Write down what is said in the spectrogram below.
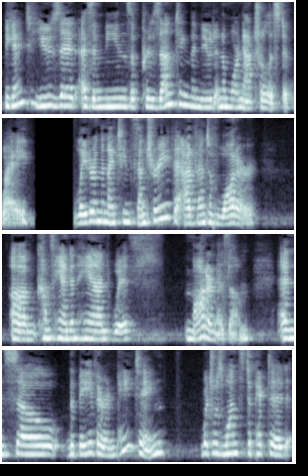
beginning to use it as a means of presenting the nude in a more naturalistic way. Later in the 19th century, the advent of water um, comes hand in hand with modernism. And so the bather in painting, which was once depicted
